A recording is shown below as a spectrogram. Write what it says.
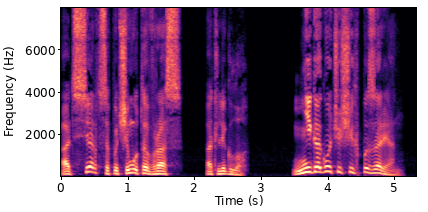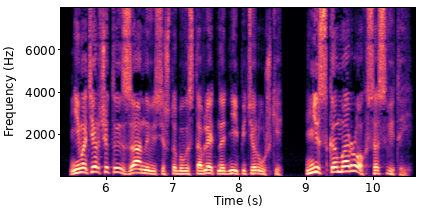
От сердца почему-то в раз отлегло. Ни гогочущих позарян, ни матерчатые занавеси, чтобы выставлять над ней пятерушки, ни скоморох со свитой.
